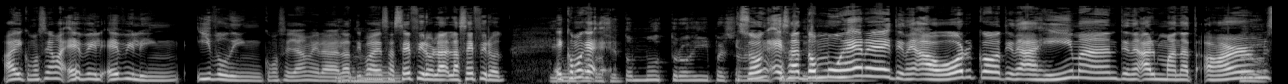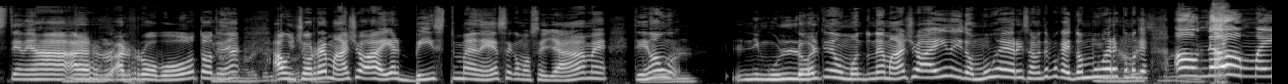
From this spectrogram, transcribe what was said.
Ay, ¿cómo se llama? Evil, Evelyn, Evelyn, ¿cómo se llama? La, la como- tipa esa, Sephiroth, la, la Sephiroth. Es como que 400 monstruos y personajes. son esas dos tienen- mujeres, tienes a Orco, tienes a He-Man, tienes al Man at Arms, Pero- tienes a- al, al Roboto, tienes a un chorre macho ahí, al Beastman ese, como se llame. Tienes a un- ningún LOL, tiene un montón de machos ahí y dos mujeres, y solamente porque hay dos mujeres como que, oh no, my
